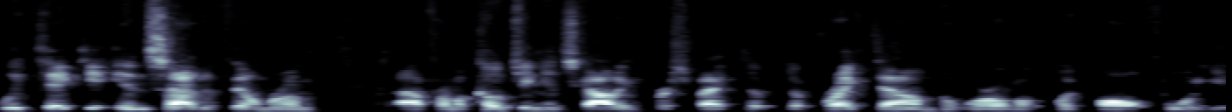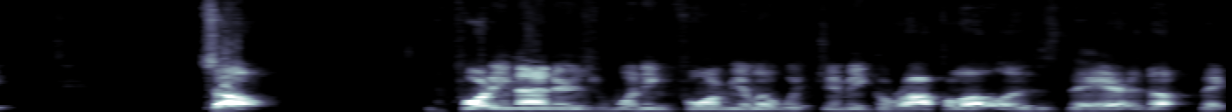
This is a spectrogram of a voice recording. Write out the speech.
we take you inside the film room uh, from a coaching and scouting perspective to break down the world of football for you. So, the 49ers winning formula with Jimmy Garoppolo is there. Look, they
